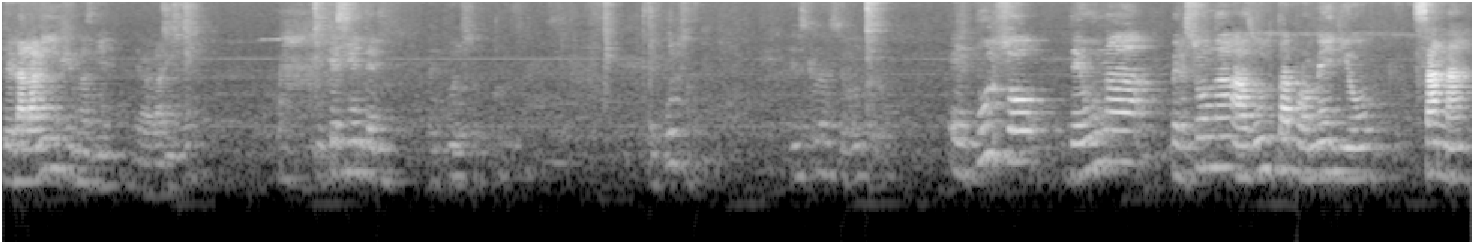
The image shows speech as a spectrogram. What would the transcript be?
De la laringe, más bien, de la laringe. ¿Y qué sienten? El pulso. El pulso. Es segundo. El pulso de una persona adulta promedio sana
